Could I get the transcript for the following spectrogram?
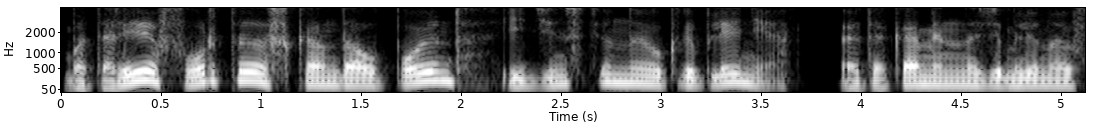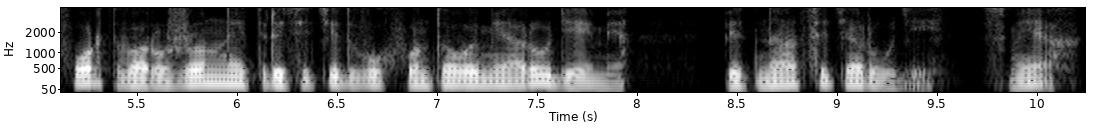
Батарея форта Скандал-Пойнт – единственное укрепление. Это каменно-земляной форт, вооруженный 32-фунтовыми орудиями. 15 орудий. Смех.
